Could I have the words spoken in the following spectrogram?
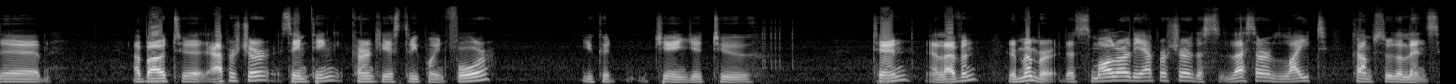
uh, about uh, aperture same thing. Currently is 3.4 you could change it to 10 11 remember the smaller the aperture the lesser light comes through the lens.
